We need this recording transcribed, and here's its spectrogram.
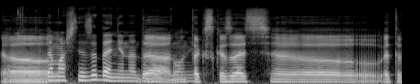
э, Домашнее задание надо да, выполнить. ну так сказать, э, это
